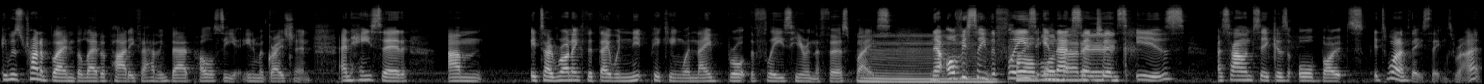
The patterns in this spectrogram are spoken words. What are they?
he was trying to blame the Labor Party for having bad policy in immigration, and he said. Um, it's ironic that they were nitpicking when they brought the fleas here in the first place. now, obviously, the fleas in that sentence is asylum seekers or boats. It's one of these things, right?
